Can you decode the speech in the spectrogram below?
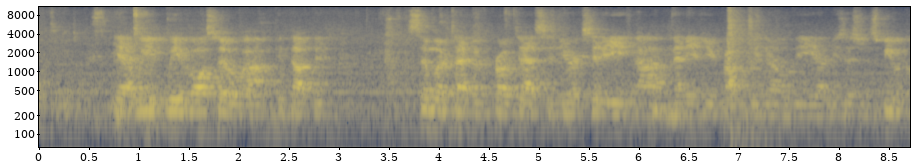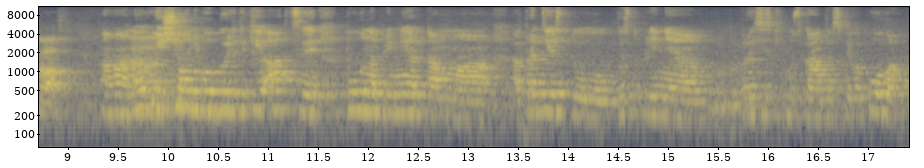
activities? Yeah, we, we have also um, conducted similar type of protests in New York City. Uh, Many of you probably know the uh, musician Spivakov. Ага, ну еще у него были такие акции по, например, там а, протесту выступления российских музыкантов Спивакова.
